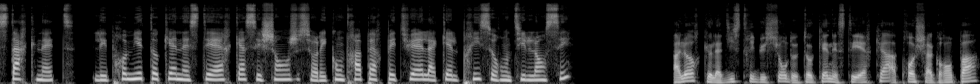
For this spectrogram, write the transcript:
Starknet, les premiers tokens STRK s'échangent sur les contrats perpétuels. À quel prix seront-ils lancés? Alors que la distribution de tokens STRK approche à grands pas,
